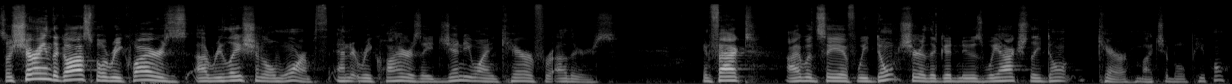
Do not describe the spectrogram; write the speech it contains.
So, sharing the gospel requires a relational warmth and it requires a genuine care for others. In fact, I would say if we don't share the good news, we actually don't care much about people.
